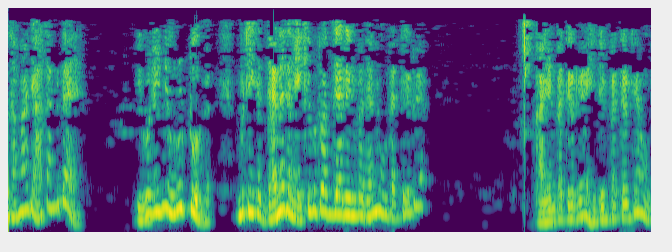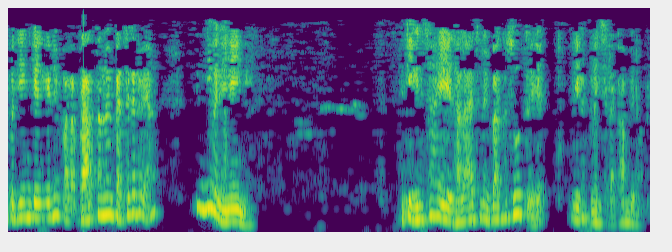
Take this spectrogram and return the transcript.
සමාජය හදන්න බෑ. ඒගොල්ලෝ ඉන්නේ උරුට්ටුවක. උඹට ඒක දැනගෙන එකෙකුටවත් දැනෙන්න බෑ දැන් උඹ පැත්තකට යන්න. කයෙන් පැත්තකට යන්න, හිතෙන් පැත්තකට යන්න, උපදීන් කියන්නේ ප්‍රාර්ථනාවෙන් පැත්තකට යන්න. නිවනේ නෙන්නේ. ඒක නිසා මේ සලායතන විභාග සූත්‍රය ඒකත් මේ ඉස්සරහ හම්බ වෙනවා.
